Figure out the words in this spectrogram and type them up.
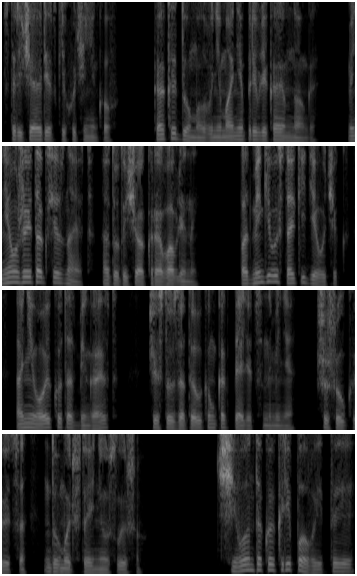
встречаю редких учеников. Как и думал, внимания привлекаю много. Меня уже и так все знают, а тут еще окровавленный. Подмигиваю стайки девочек. Они ойкут, отбегают. Чувствую затылком, как пялятся на меня. Шушукаются, думают, что я не услышу. «Чего он такой криповый? Ты...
